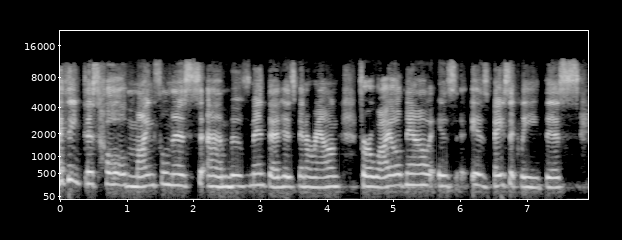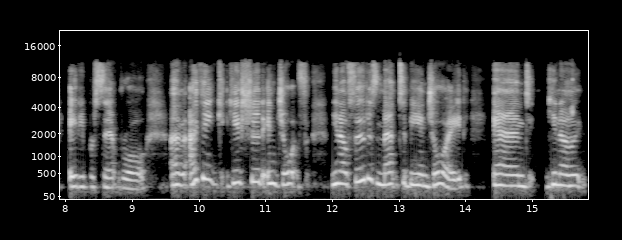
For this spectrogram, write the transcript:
I think this whole mindfulness um, movement that has been around for a while now is is basically this eighty percent rule. Um, I think you should enjoy. You know, food is meant to be enjoyed, and you know,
